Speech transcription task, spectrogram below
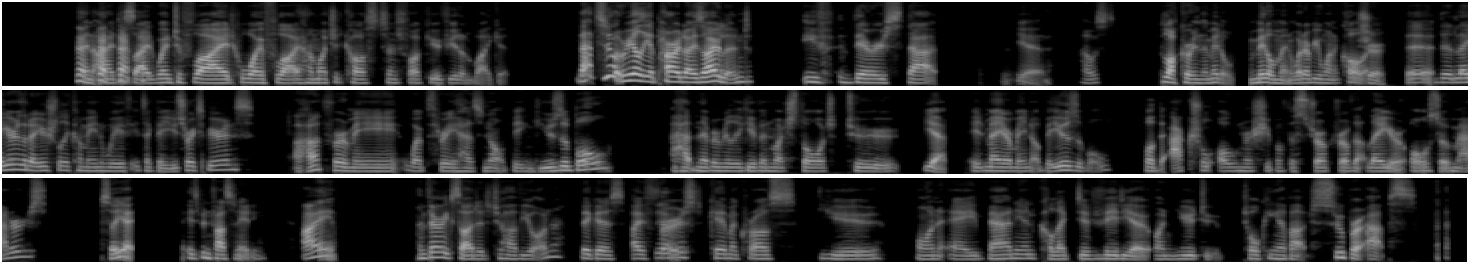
And I decide when to fly it, who I fly, how much it costs, and fuck you if you don't like it. That's not really a paradise island if there's that yeah, I was blocker in the middle, middleman, whatever you want to call Sure. it. The the layer that I usually come in with, it's like the user experience. Uh huh. For me, Web3 has not been usable. I had never really given much thought to, yeah, it may or may not be usable, but the actual ownership of the structure of that layer also matters. So, yeah, it's been fascinating. I am very excited to have you on because I Yeah. first came across you on a Banyan Collective video on YouTube talking about super apps.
